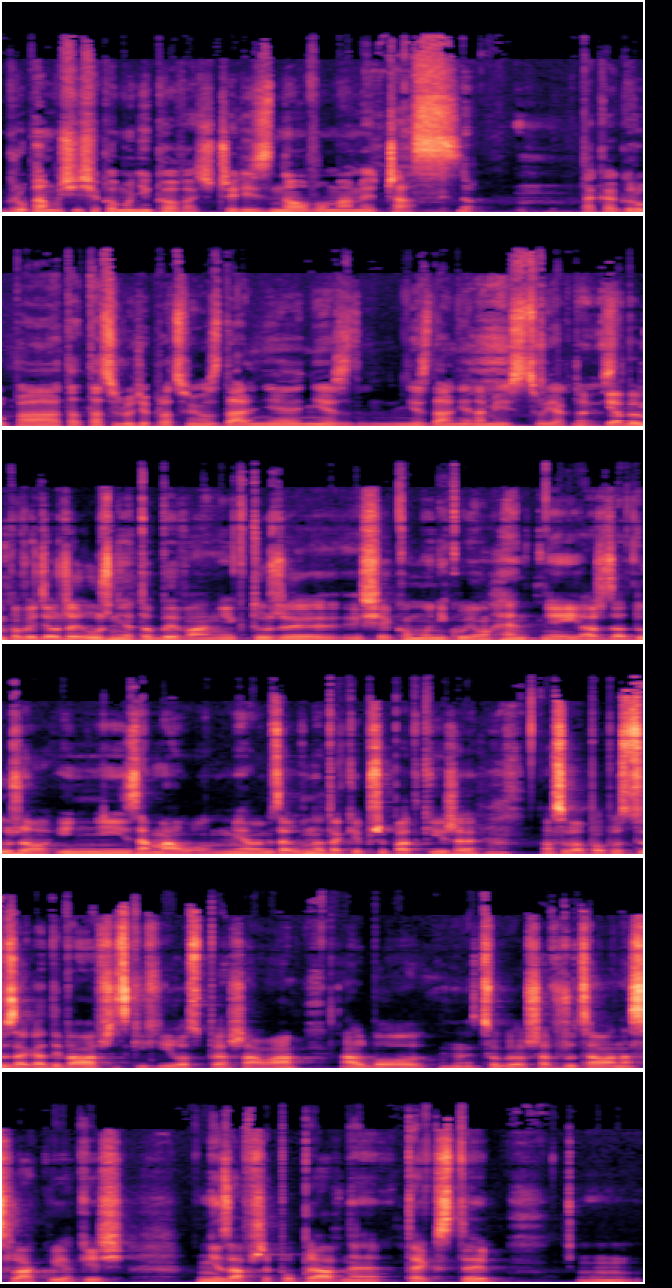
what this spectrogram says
Grupa musi się komunikować, czyli znowu mamy czas. No, taka grupa, tacy ludzie pracują zdalnie, nie, niezdalnie na miejscu? Jak to jest? Ja bym powiedział, że różnie to bywa. Niektórzy się komunikują chętnie i aż za dużo, inni za mało. Miałem zarówno takie przypadki, że mhm. osoba po prostu zagadywała wszystkich i rozpraszała, albo co gorsza wrzucała na Slacku jakieś nie zawsze poprawne teksty. Mm,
